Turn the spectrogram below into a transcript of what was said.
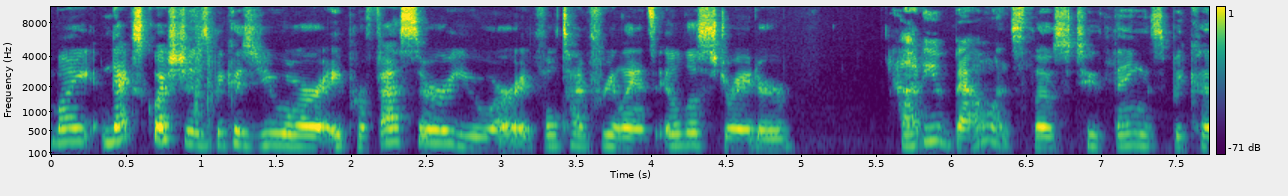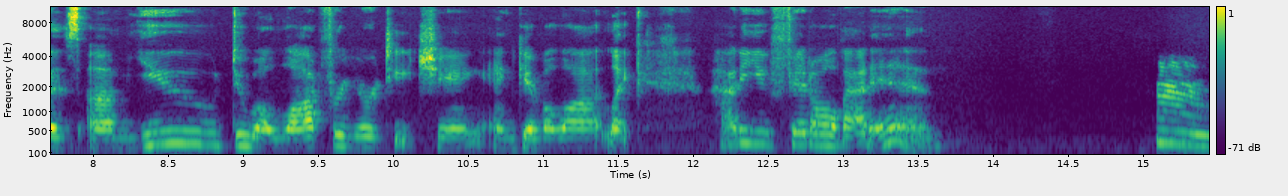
my next question is because you are a professor you are a full-time freelance illustrator how do you balance those two things because um, you do a lot for your teaching and give a lot like how do you fit all that in hmm.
